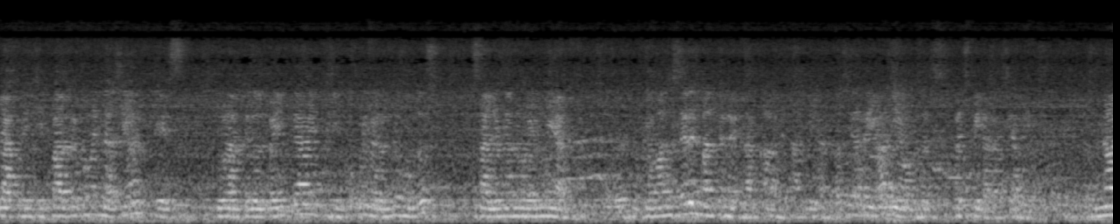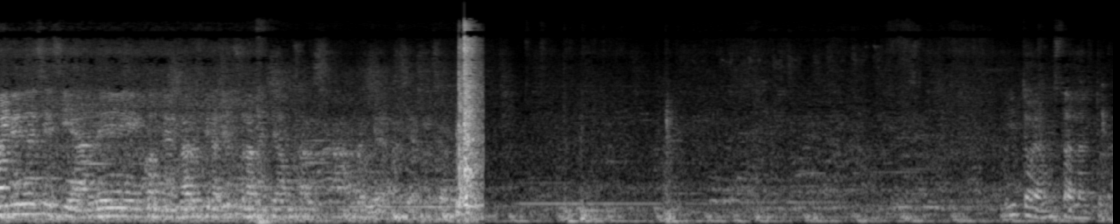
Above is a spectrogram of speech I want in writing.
la principal recomendación es durante los 20 a 25 primeros segundos sale una nube muy alta. Lo que vamos a hacer es mantener la cabeza mirando hacia arriba y vamos a respirar hacia arriba. No hay necesidad de contener la respiración, solamente vamos a respirar hacia Y te voy a ajustar la altura.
